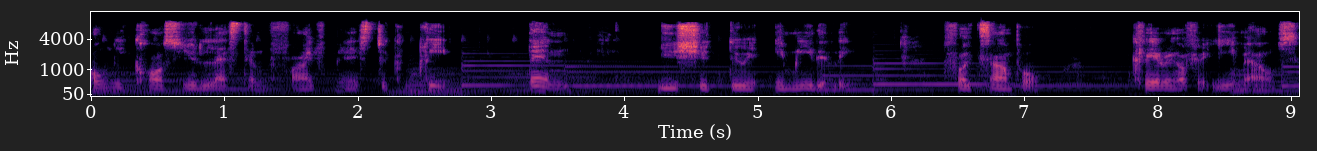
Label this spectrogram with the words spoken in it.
only costs you less than five minutes to complete, then you should do it immediately. For example, clearing of your emails,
